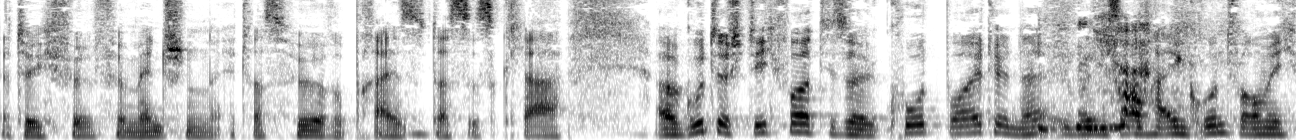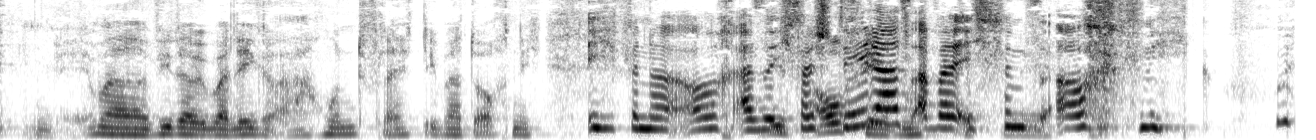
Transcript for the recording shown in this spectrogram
Natürlich für, für Menschen etwas höhere Preise, das ist klar. Aber gutes Stichwort, diese Kotbeutel, ne? Übrigens ja. auch ein Grund, warum ich immer wieder überlege, ah, Hund vielleicht lieber doch nicht. Ich finde auch, also ich verstehe das, aber ich finde es nee. auch nicht gut.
